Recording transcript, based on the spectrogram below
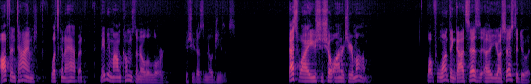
Oftentimes what's going to happen? Maybe mom comes to know the Lord if she doesn't know Jesus. That's why you should show honor to your mom. Well, for one thing, God says, uh, you know, says to do it.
